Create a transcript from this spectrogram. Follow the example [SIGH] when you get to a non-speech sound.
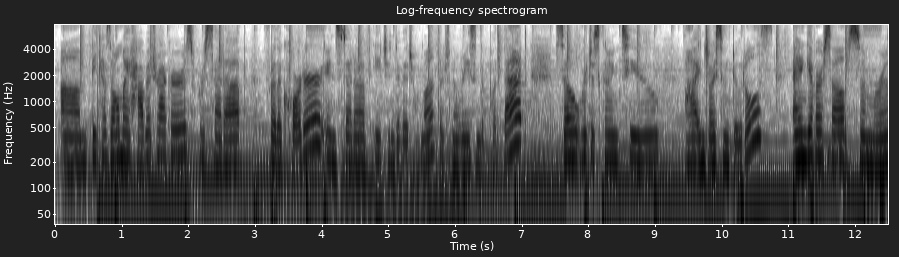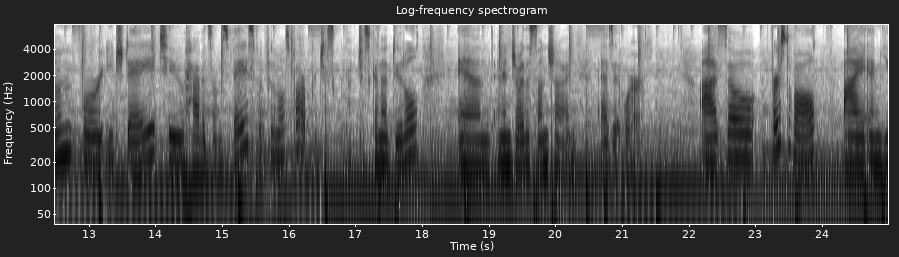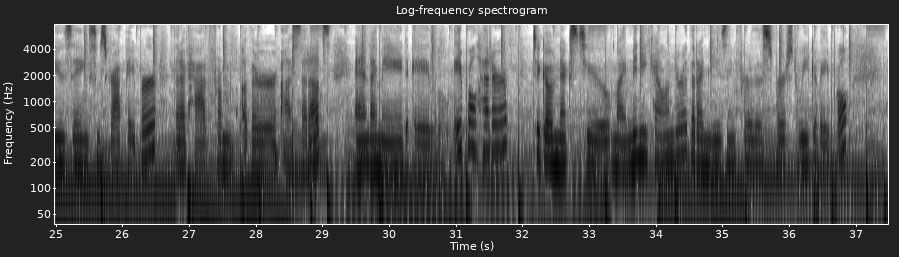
Um, because all my habit trackers were set up for the quarter instead of each individual month. There's no reason to put that. So we're just going to uh, enjoy some doodles and give ourselves some room for each day to have its own space. But for the most part, we're just just gonna doodle and and enjoy the sunshine, as it were. Uh, so first of all, I am using some scrap paper that I've had from other uh, setups, and I made a little April header to go next to my mini calendar that I'm using for this first week of April.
